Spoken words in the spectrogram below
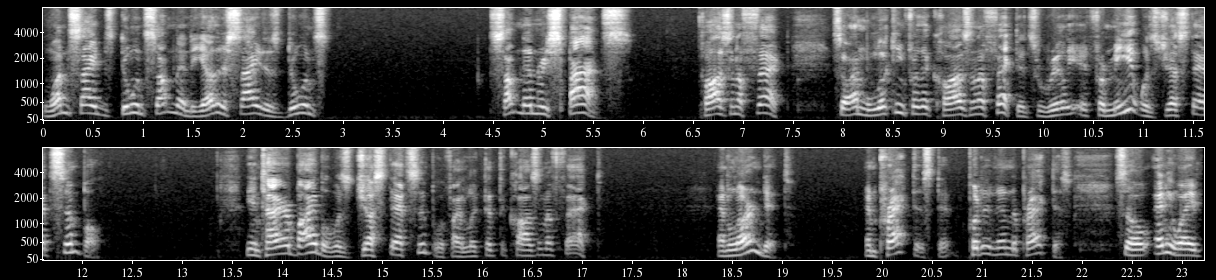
one side is doing something and the other side is doing something in response, cause and effect. So I'm looking for the cause and effect. It's really, for me, it was just that simple. The entire Bible was just that simple if I looked at the cause and effect and learned it and practiced it, put it into practice. So anyway,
